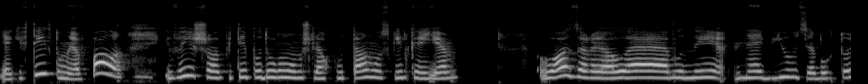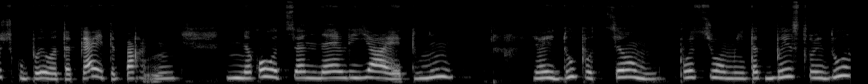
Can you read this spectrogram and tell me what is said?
як і в тих, тому я впала і вирішила піти по другому шляху там, оскільки є лазери, але вони не б'ються, бо хтось купив таке, і тепер ні на кого це не впливає. Тому я йду по цьому, по цьому і так швидко йду,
